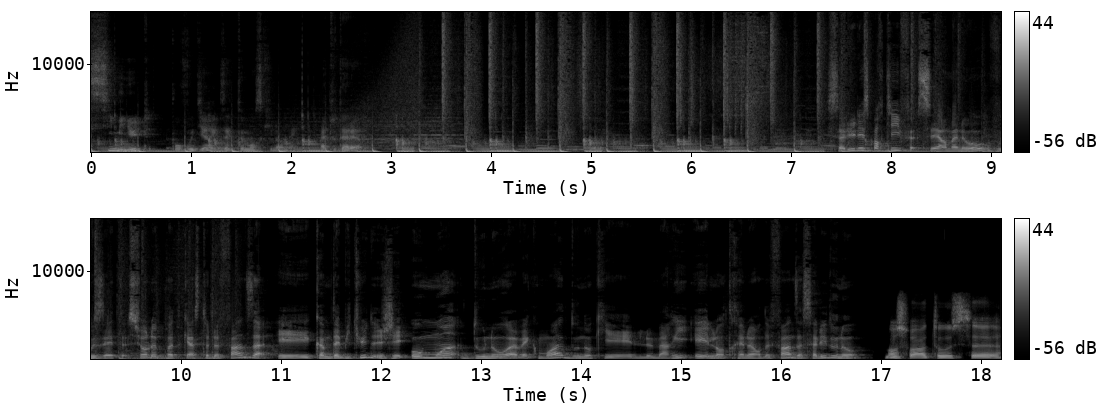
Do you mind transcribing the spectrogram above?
6 minutes pour vous dire exactement ce qu'il en est. À tout à l'heure. Salut les sportifs, c'est Hermano, vous êtes sur le podcast de Fans et comme d'habitude, j'ai au moins Duno avec moi, Duno qui est le mari et l'entraîneur de Fans. Salut Duno Bonsoir à tous, euh,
